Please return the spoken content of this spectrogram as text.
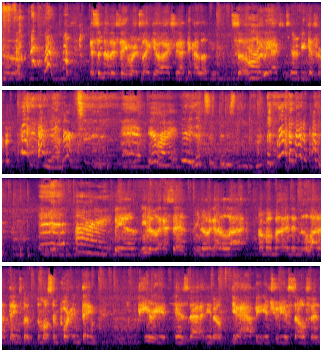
Um, it's another thing where it's like, yo, actually, I think I love you. So my yeah. reaction's gonna be different. You're right. it's, it, is a little different. All right. But yeah, you know, like I said, you know, I got a lot on my mind and a lot of things, but the most important thing, period, is that you know you're happy, you're true to yourself, and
